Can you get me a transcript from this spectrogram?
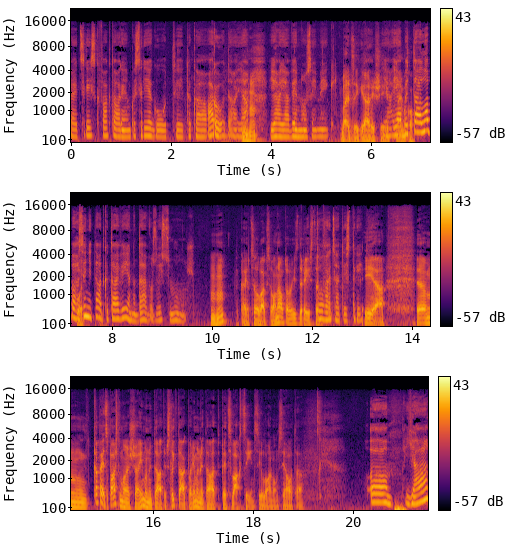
pēc riska faktoriem, kas ir iegūti arodā. Jā, mm -hmm. jā, jā viennozīmīgi. Vajadzīgi jā, arī šī. Jā, jā bet tā labā pot. ziņa tāda, ka tā ir viena deva uz visu mūžu. Mm -hmm. Tā kā ja cilvēks vēl nav to izdarījis, tad to vajadzētu izdarīt. Jā. Um, kāpēc pārsteimošā imunitāte ir sliktāka par imunitāti pēc vakcīnas? Ilona mums jautā. Uh, jā,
